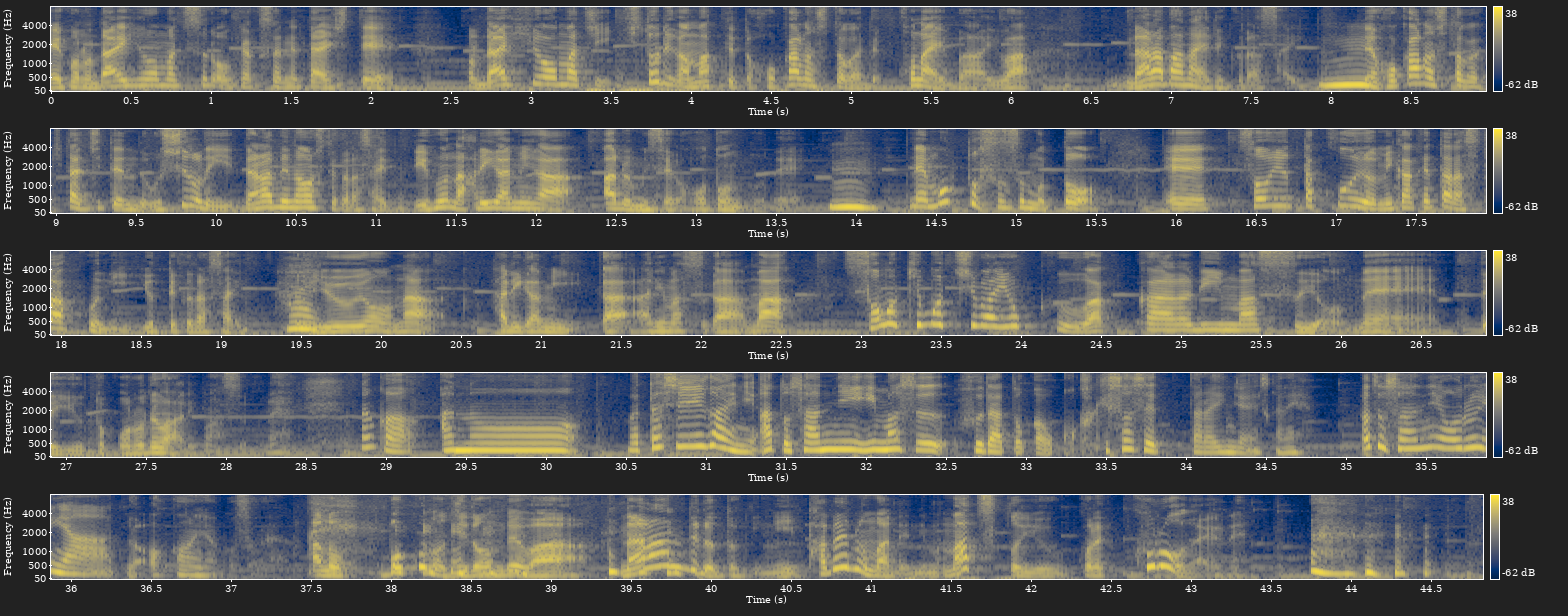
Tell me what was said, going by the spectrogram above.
えーこの代表待ちするお客さんに対してこの代表待ち一人が待ってて他の人がで来ない場合は並ばないでください、うん。で他の人が来た時点で後ろに並び直してくださいっていう風な張り紙がある店がほとんどで。うん。でもっと進むと、えーそういった行為を見かけたらスタッフに言ってください。とはい。いうような張り紙がありますが、まあその気持ちはよくわかりますよねっていうところではありますよね。なんかあのー私以外にあと3人います札とかをこうかけさせたらいいんじゃないですかねあと3人おるんやいやあかんやろそれ。あの僕の持論では並んでる時に食べるまでに待つというこれ苦労だよね。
